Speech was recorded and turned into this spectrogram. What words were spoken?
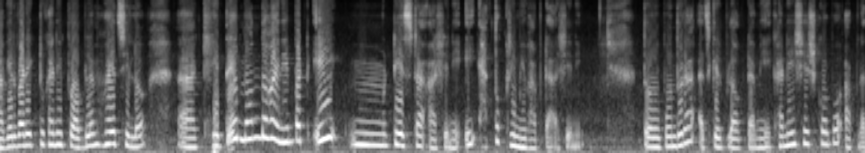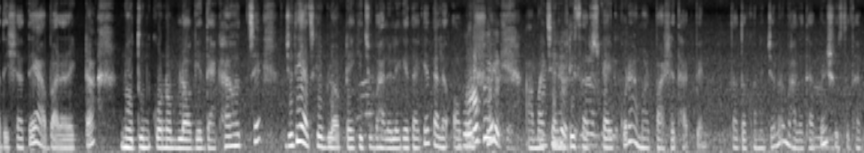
আগের বার একটুখানি প্রবলেম হয়েছিল। খেতে মন্দ হয়নি বাট এই টেস্টটা আসেনি, এই এত ক্রিমি ভাবটা আসেনি। তো বন্ধুরা আজকের ব্লগটা আমি এখানেই শেষ করব। আপনাদের সাথে আবার আরেকটা নতুন কোনো ব্লগে দেখা হচ্ছে। যদি আজকের ব্লগটায় কিছু ভালো লেগে থাকে তাহলে অবশ্যই আমার চ্যানেলটি সাবস্ক্রাইব করে আমার পাশে থাকবেন। ততক্ষণের জন্য ভালো থাকবেন সুস্থ থাকবেন।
